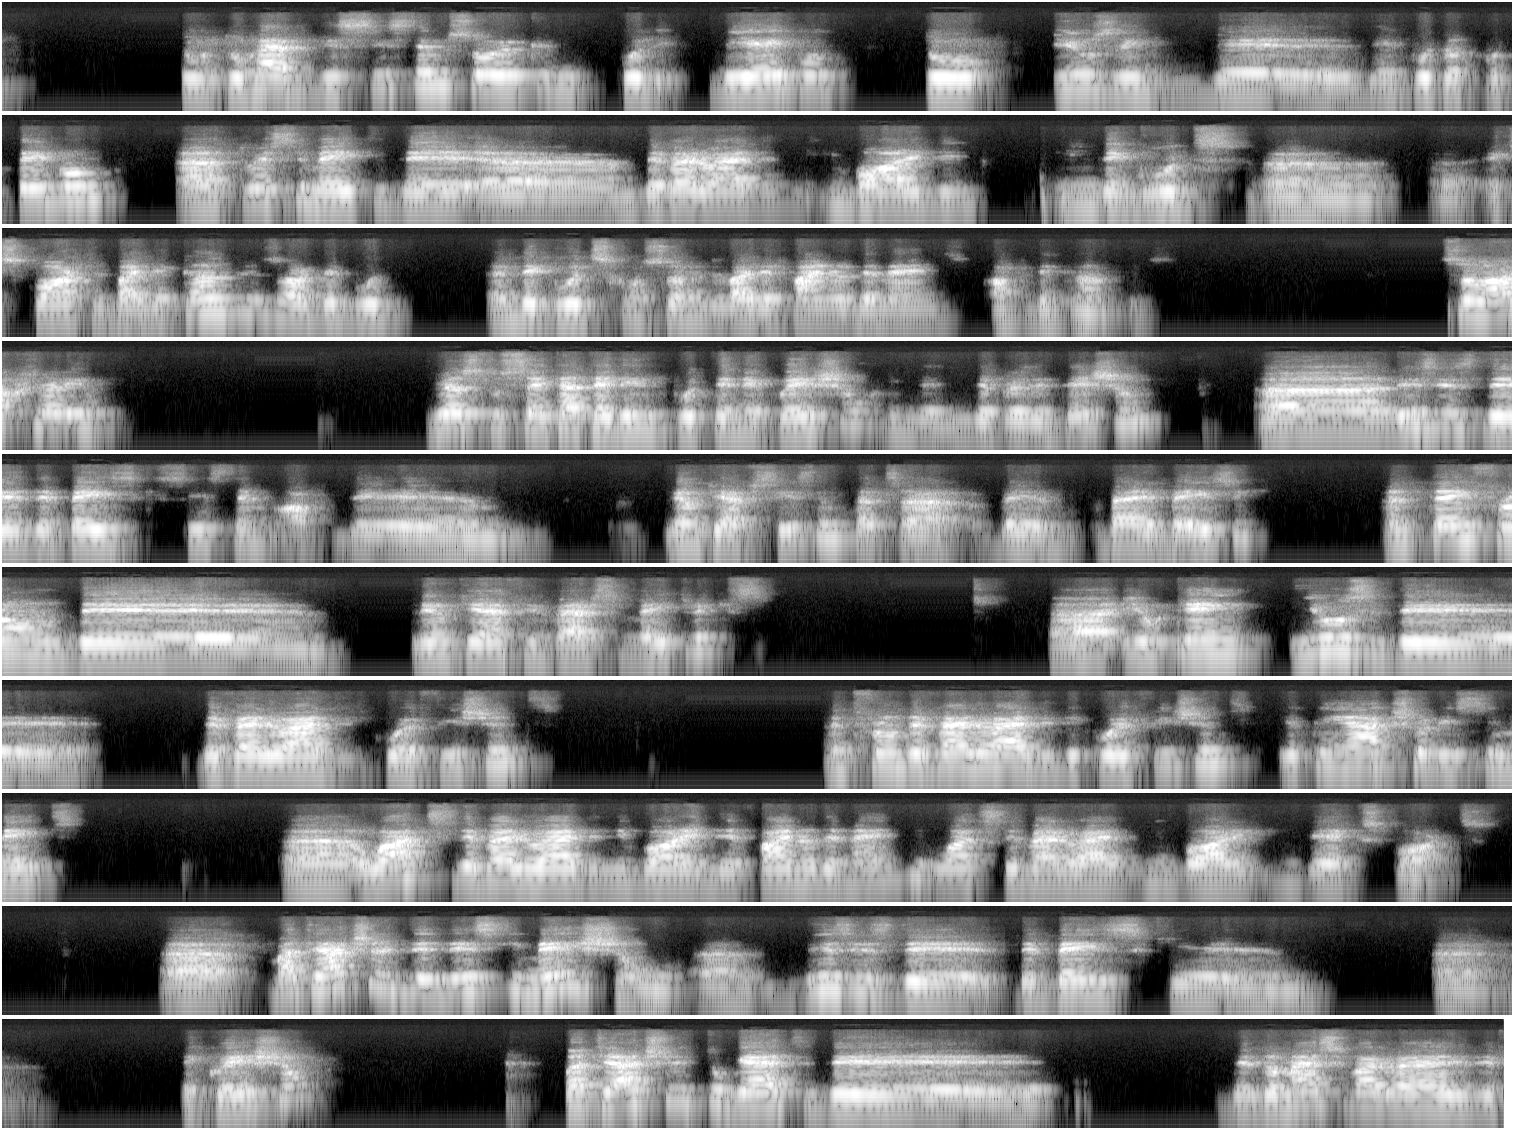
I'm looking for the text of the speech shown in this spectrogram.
to, to have this system so you can could be able to using the, the input output table uh, to estimate the uh, the value added embodied in the goods uh, exported by the countries or the, good, and the goods consumed by the final demand of the countries. So actually, just to say that I didn't put an equation in the, in the presentation, uh, this is the, the basic system of the um, Leontief system. That's a very, very basic. And then from the Leontief inverse matrix, uh, you can use the, the value added coefficients. And from the value added coefficients, you can actually estimate uh, what's the value added embodied in the final demand, what's the value added embodied in the exports. Uh, but actually the, the estimation, uh, this is the, the basic uh, equation, but actually to get the, the domestic value added, the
